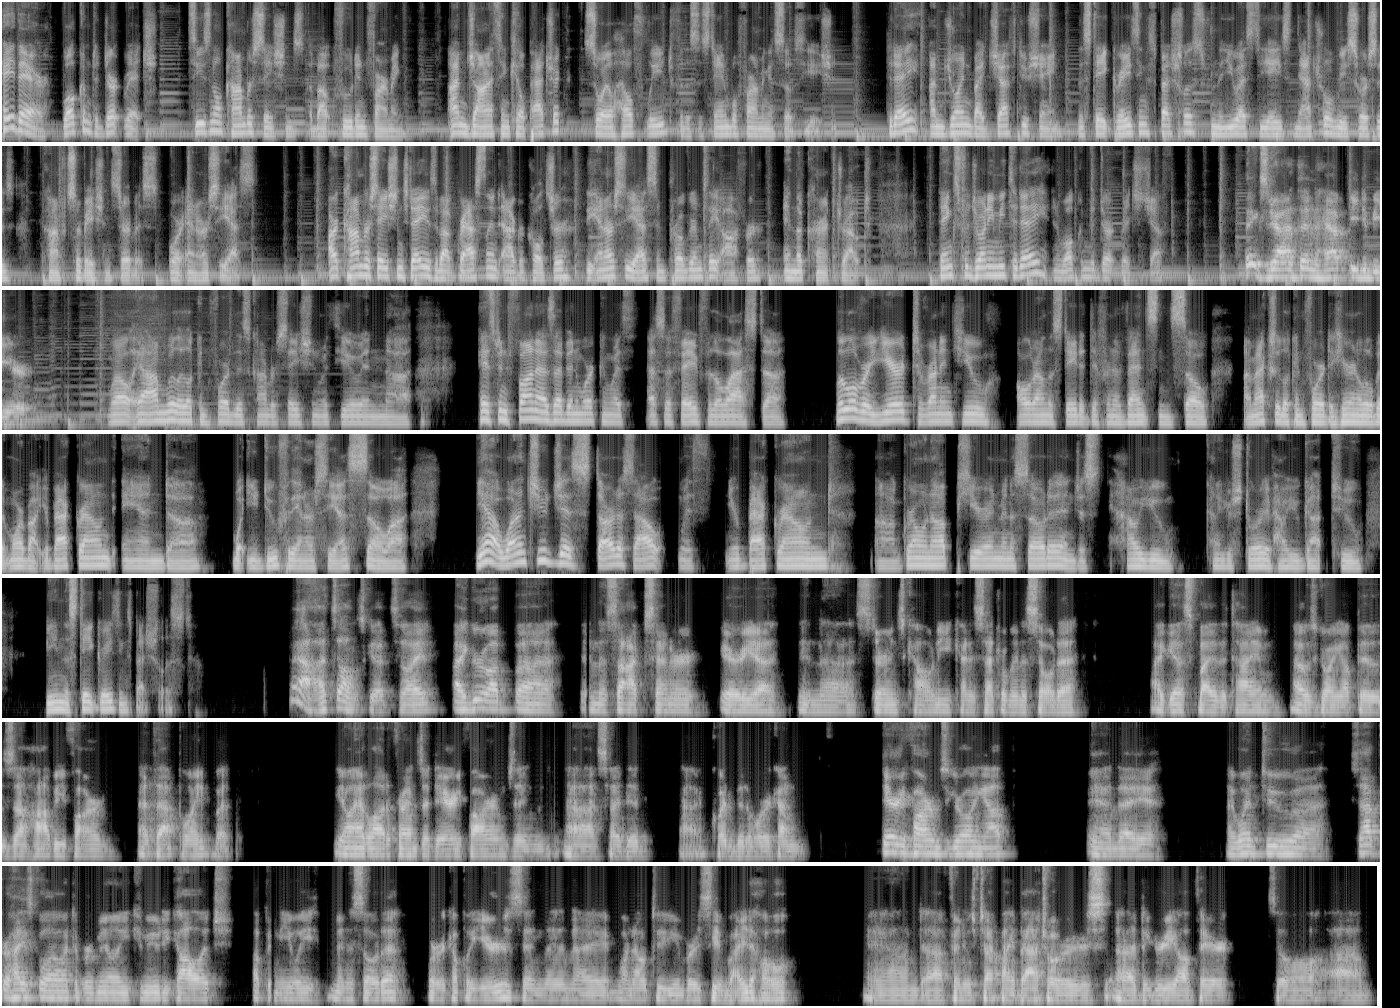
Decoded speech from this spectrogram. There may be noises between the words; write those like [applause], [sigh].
Hey there, welcome to Dirt Rich, seasonal conversations about food and farming. I'm Jonathan Kilpatrick, Soil Health Lead for the Sustainable Farming Association. Today, I'm joined by Jeff Duchene, the State Grazing Specialist from the USDA's Natural Resources Conservation Service, or NRCS. Our conversation today is about grassland agriculture, the NRCS and programs they offer, and the current drought. Thanks for joining me today, and welcome to Dirt Rich, Jeff. Thanks, Jonathan. Happy to be here. Well, yeah, I'm really looking forward to this conversation with you. And uh, it's been fun as I've been working with SFA for the last uh, little over a year to run into you all around the state at different events. And so I'm actually looking forward to hearing a little bit more about your background and uh, what you do for the NRCS. So, uh, yeah, why don't you just start us out with your background uh, growing up here in Minnesota and just how you kind of your story of how you got to being the state grazing specialist? Yeah, that sounds good. So I I grew up uh, in the Sauk Centre area in uh, Stearns County, kind of central Minnesota. I guess by the time I was growing up, it was a hobby farm at that point. But you know, I had a lot of friends at dairy farms, and uh, so I did uh, quite a bit of work on dairy farms growing up. And I I went to uh, so after high school, I went to Vermilion Community College up in Ely, Minnesota, for a couple of years, and then I went out to the University of Idaho and uh, finished up my bachelor's uh, degree out there. So um,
